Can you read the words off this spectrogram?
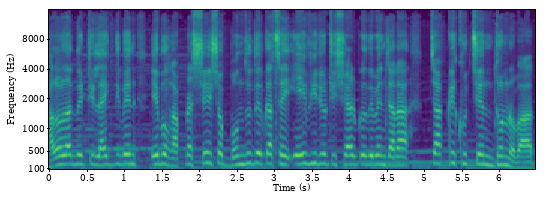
ভালো লাগলে একটি লাইক দিবেন এবং আপনার সেই সব বন্ধুদের কাছে এই ভিডিওটি শেয়ার করে দেবেন যারা চাকরি খুঁজছেন। ধন্যবাদ।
